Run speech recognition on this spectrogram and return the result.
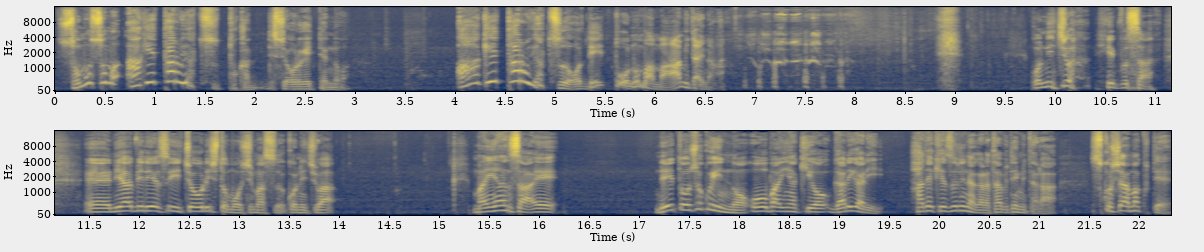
そもそも揚げたるやつとかですよ俺が言ってんのは。揚げたるやつを冷凍のままみたいなこんにちはヒップさん、えー、リハビリ SE 調理師と申します。こんにちは。マイアンサー A 冷凍食品の大判焼きをガリガリ歯で削りながら食べてみたら少し甘くて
